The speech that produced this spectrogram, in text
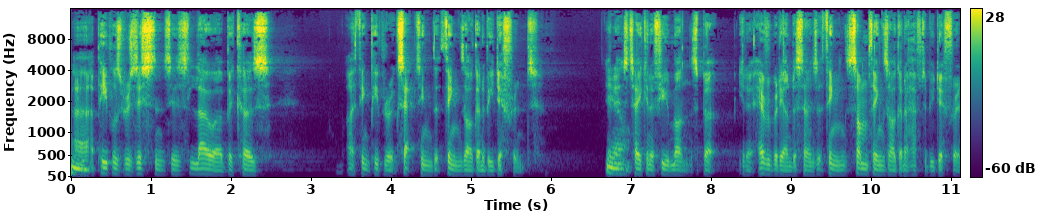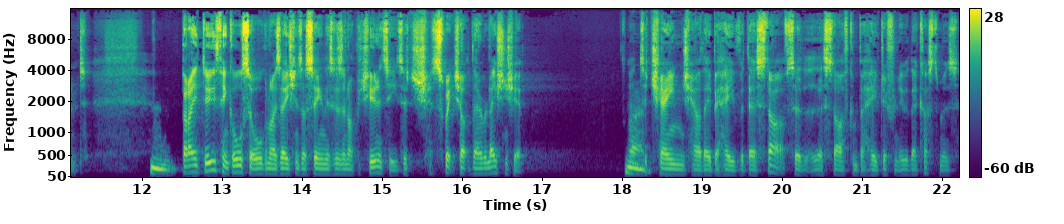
Mm. Uh, people's resistance is lower because I think people are accepting that things are going to be different. You yeah. know, it's taken a few months, but you know, everybody understands that things, some things are going to have to be different. Mm. But I do think also organisations are seeing this as an opportunity to ch- switch up their relationship, right. to change how they behave with their staff, so that their staff can behave differently with their customers.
